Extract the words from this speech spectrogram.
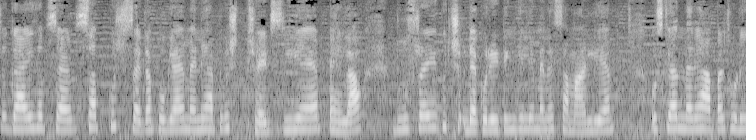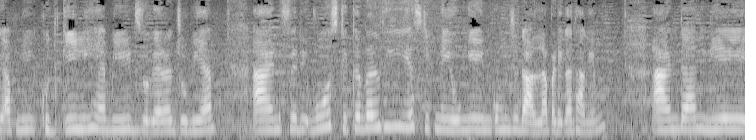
तो गाइस अब सब सब कुछ सेटअप हो गया है। मैंने यहाँ पे कुछ थ्रेड्स लिए हैं। पहला, दूसरा ये कुछ डेकोरेटिंग के लिए मैंने सामान लिया है। उसके बाद मैंने यहाँ पर थोड़ी अपनी खुद की ली हैं बीड्स वगैरह जो भी हैं। एंड फिर वो स्टिकेबल थी, ये स्टिक नहीं होंगे, इनको मुझे डालना पड़ेगा धागे में। एंड देन ये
